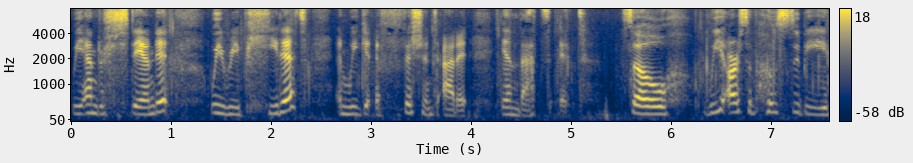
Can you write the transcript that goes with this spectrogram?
we understand it, we repeat it, and we get efficient at it, and that's it. So we are supposed to be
